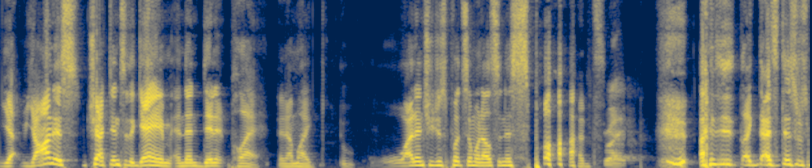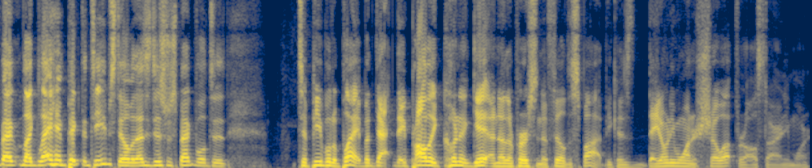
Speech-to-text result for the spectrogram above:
Yeah, Giannis checked into the game and then didn't play, and I'm like, why didn't you just put someone else in his spot? Right. I just, like that's disrespect. Like let him pick the team still, but that's disrespectful to to people to play. But that they probably couldn't get another person to fill the spot because they don't even want to show up for All Star anymore.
